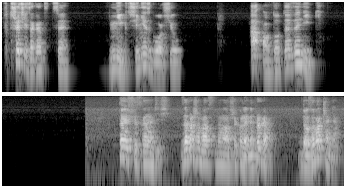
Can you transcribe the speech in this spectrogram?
W trzeciej zagadce nikt się nie zgłosił. A oto te wyniki. To już wszystko na dziś. Zapraszam Was na nasze kolejne programy. Do zobaczenia.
